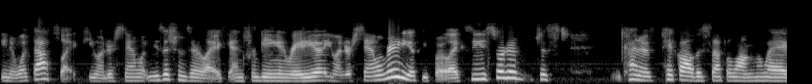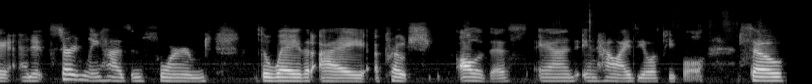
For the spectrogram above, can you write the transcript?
you know what that's like. You understand what musicians are like. And from being in radio you understand what radio people are like. So you sort of just kind of pick all this up along the way. And it certainly has informed the way that i approach all of this and in how i deal with people. So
